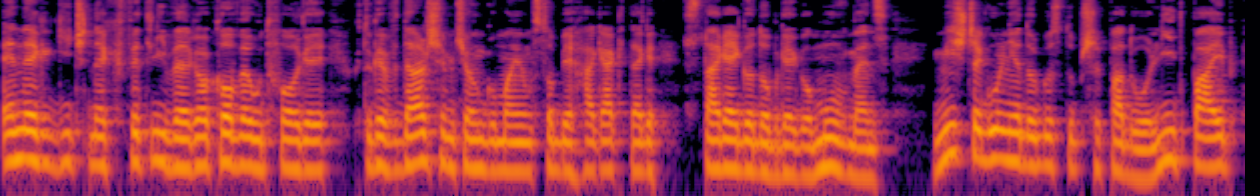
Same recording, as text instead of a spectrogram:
energiczne, chwytliwe, rockowe utwory, które w dalszym ciągu mają w sobie charakter starego, dobrego movements. Mi szczególnie do gustu przypadło Lead Pipe,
